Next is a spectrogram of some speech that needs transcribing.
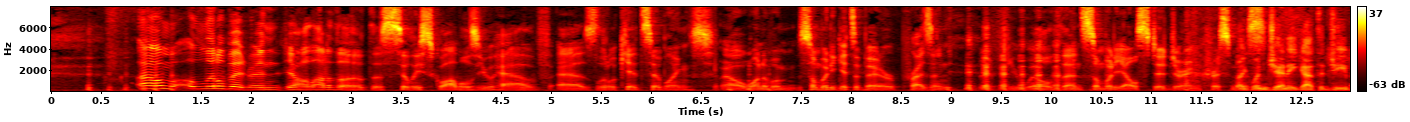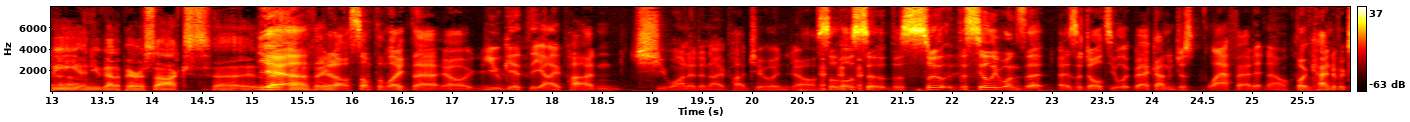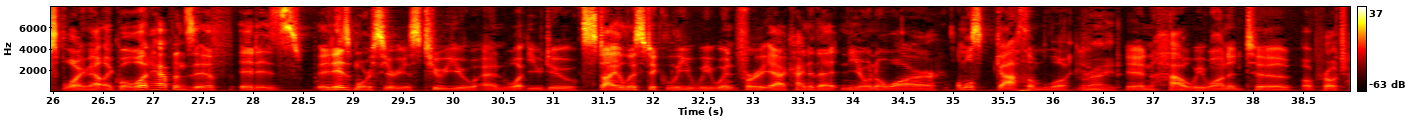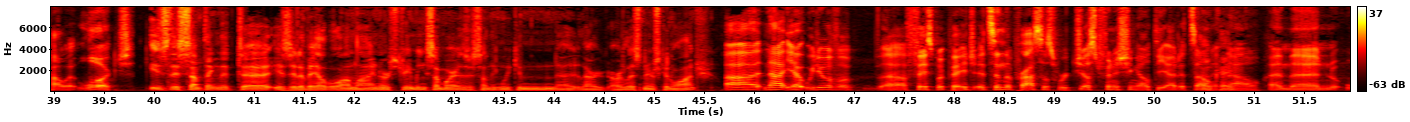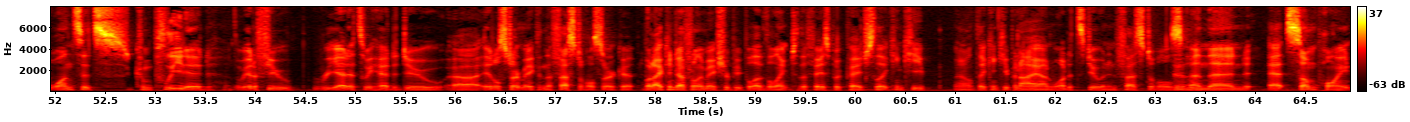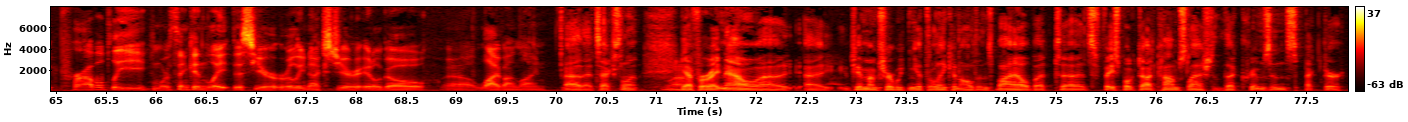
Um, a little bit, and you know, a lot of the the silly squabbles you have as little kid siblings. Uh, one of them, somebody gets a better present, if you will, than somebody else did during Christmas. Like when Jenny got the GB and you got a pair of socks, uh, yeah, that kind of thing. you know, something like that. You know, you get the iPod, and she wanted an iPod too, and you know, so those so the so, the silly ones that as adults you look back on and just laugh at it now, but kind of exploring that, like, well, what happens if it is it is more serious to you and what you do. Stylistically, we went for yeah, kind of that neo noir, almost Gotham look, Right. In how we wanted to approach how it looked. Is this something that uh, is it available online or streaming somewhere? Is there something we can uh, our, our listeners can watch? Uh, not yet. We do have a uh, Facebook page. It's in the process. We're just finishing out the edits on Okay. it now, and then once it's completed, we had a few re-edits we had to do. Uh, it'll start making the festival circuit, but I can definitely make sure people have the link to the Facebook page so they can keep you know they can keep an eye on what it's doing in festivals, and then at some point, probably we're thinking late this year, early next year, it'll go uh, live online. Uh, that's excellent. Yeah, for right now, uh, uh, Jim, I'm sure we can get the link in Alden's bio, but uh, it's facebook.com slash the Crimson Spectre.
